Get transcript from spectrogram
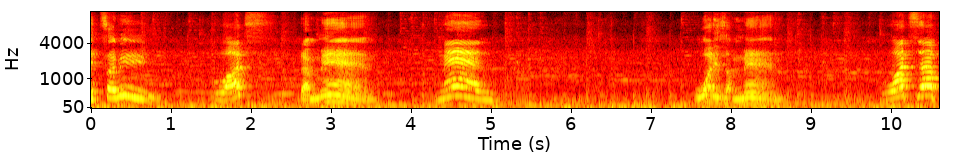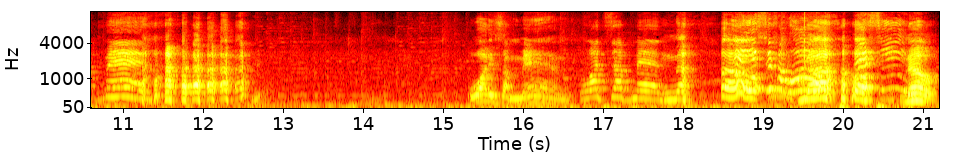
It's a me! What's The man. man? What is a man? What's up, man? What is a man? What's up, man? Não! Que isso, você falou? Não! É sim! Não!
